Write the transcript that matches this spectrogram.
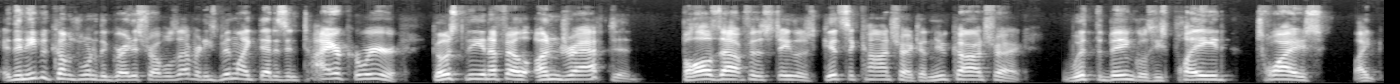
And then he becomes one of the greatest rebels ever. And he's been like that his entire career. Goes to the NFL undrafted, balls out for the Steelers, gets a contract, a new contract with the Bengals. He's played twice, like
